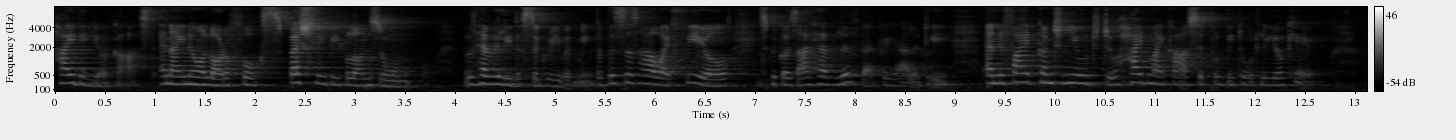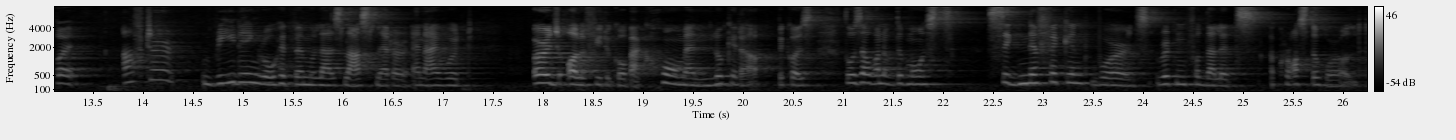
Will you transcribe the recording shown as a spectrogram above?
hiding your caste. And I know a lot of folks, especially people on Zoom, will heavily disagree with me. But this is how I feel. It's because I have lived that reality. And if I had continued to hide my caste, it would be totally okay. But after reading Rohit Vemula's last letter, and I would urge all of you to go back home and look it up because those are one of the most significant words written for Dalits across the world.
